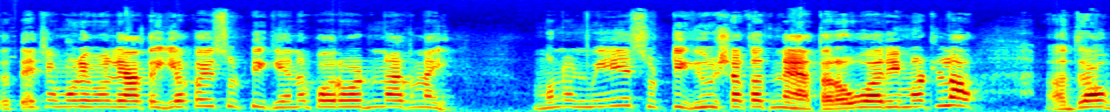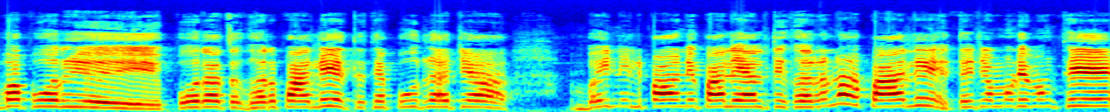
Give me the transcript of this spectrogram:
तर त्याच्यामुळे मला आता एकही सुट्टी घेणं परवडणार नाही म्हणून मी सुट्टी घेऊ शकत नाही आता रविवारी म्हटलं अं, जाऊ बा पोर पोराचं घर पाहिले तर त्या पोराच्या बहिणीला पाहुणे पाहिले आले ते खरं ना पाहिले त्याच्यामुळे मग ते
